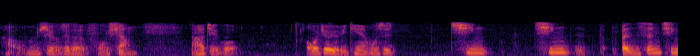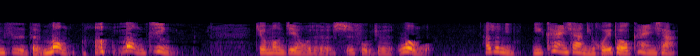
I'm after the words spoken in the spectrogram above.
好，我们是有这个佛像，然后结果我就有一天我是亲亲本身亲自的梦梦境。就梦见我的师父，就问我，他说：“你你看一下，你回头看一下，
